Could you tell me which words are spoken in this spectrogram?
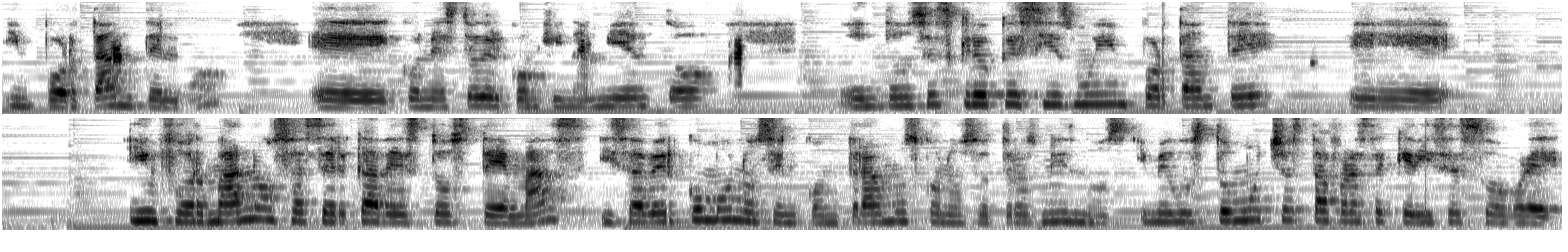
importante, ¿no? Eh, con esto del confinamiento. Entonces creo que sí es muy importante eh, informarnos acerca de estos temas y saber cómo nos encontramos con nosotros mismos. Y me gustó mucho esta frase que dice sobre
